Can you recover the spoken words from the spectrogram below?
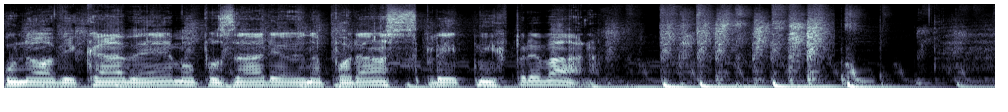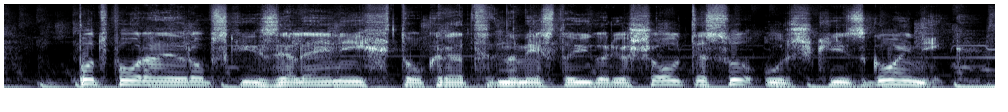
V novi KVM opozarjajo na porast spletnih prevar. Podpora evropskih zelenih, tokrat na mesto Igorju Šoltesu, Urški Zgojnik.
